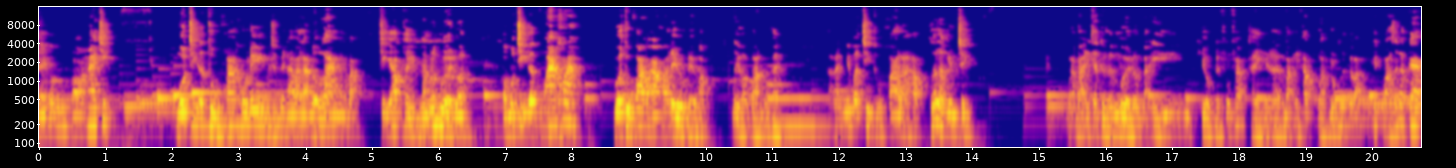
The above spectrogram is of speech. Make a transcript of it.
thầy cũng có hai chị. Một chị là thủ khoa khối D của trường Việt Nam Ba Lan đầu la các bạn. Chị học thầy năm lớp 10 luôn. Còn một chị là cũng á khoa vừa thủ khoa và á khoa đều đều học đều học toán của thầy. Đấy, nhưng mà chị thủ khoa là học rất là nghiêm chỉnh. Và bạn ấy theo từ lớp 10 luôn bạn ấy hiểu cái phương pháp thầy như là bạn ấy học làm đúng với các bạn kết quả rất là cao.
